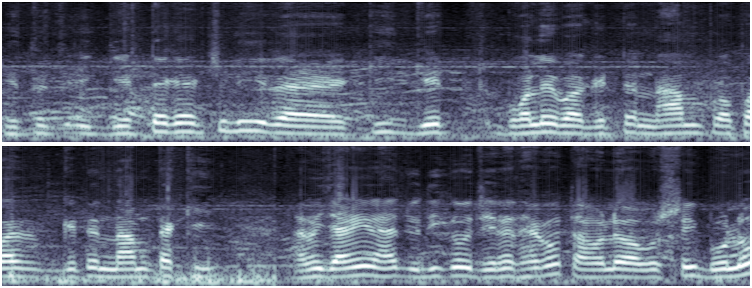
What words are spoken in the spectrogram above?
কিন্তু এই গেটটাকে অ্যাকচুয়ালি কী গেট বলে বা গেটটার নাম প্রপার গেটের নামটা কি, আমি জানি না। যদি কেউ জেনে থাকো, তাহলে অবশ্যই বলো।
